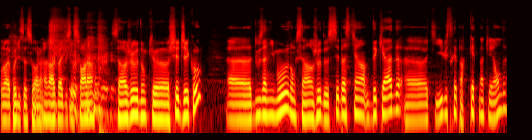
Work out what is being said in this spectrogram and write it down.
on aurait pas dû s'asseoir là. On n'aurait pas dû ce soir-là. c'est un jeu donc euh, chez Jeco. Euh, 12 animaux, donc c'est un jeu de Sébastien Decade euh, qui est illustré par Kate McLelland.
